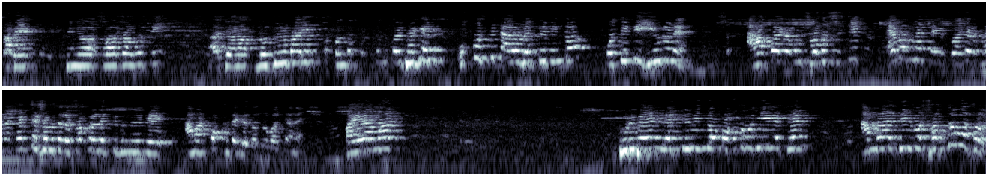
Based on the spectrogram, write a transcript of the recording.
সাবেক সিনিয়র সহসভাপতি জনাব নজরুল বাড়ি, অত্যন্ত করে থাকেন। উপস্থিত আরও নেতৃবৃন্দ, প্রতিটি ইউনিয়নের আহ্বায়ক এবং সদস্যটি এবং সকল নেতৃবৃন্দকে আমার পক্ষ থেকে ধন্যবাদ জানাই। ভাইরা আমার পূর্বের নেতৃবৃন্দ বক্তব্য দিয়ে গেছেন। আমরা দীর্ঘ সতেরো বছর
